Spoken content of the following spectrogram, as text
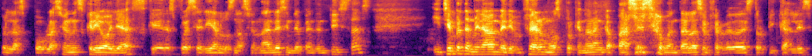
las poblaciones criollas, que después serían los nacionales independentistas, y siempre terminaban medio enfermos porque no eran capaces de aguantar las enfermedades tropicales,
